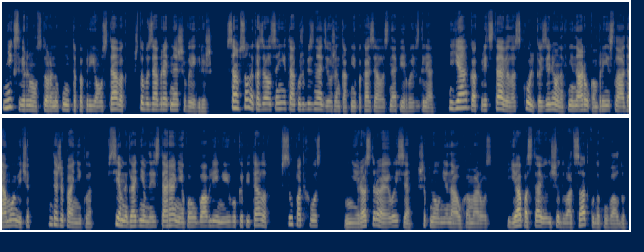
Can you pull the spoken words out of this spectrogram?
Ник свернул в сторону пункта по приему ставок, чтобы забрать наш выигрыш. Самсон оказался не так уж безнадежен, как мне показалось на первый взгляд. Я, как представила, сколько зеленых ненароком принесла Адамовичу, даже поникла. Все многодневные старания по убавлению его капиталов псу под хвост. «Не расстраивайся», – шепнул мне на ухо Мороз. «Я поставил еще двадцатку на кувалду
